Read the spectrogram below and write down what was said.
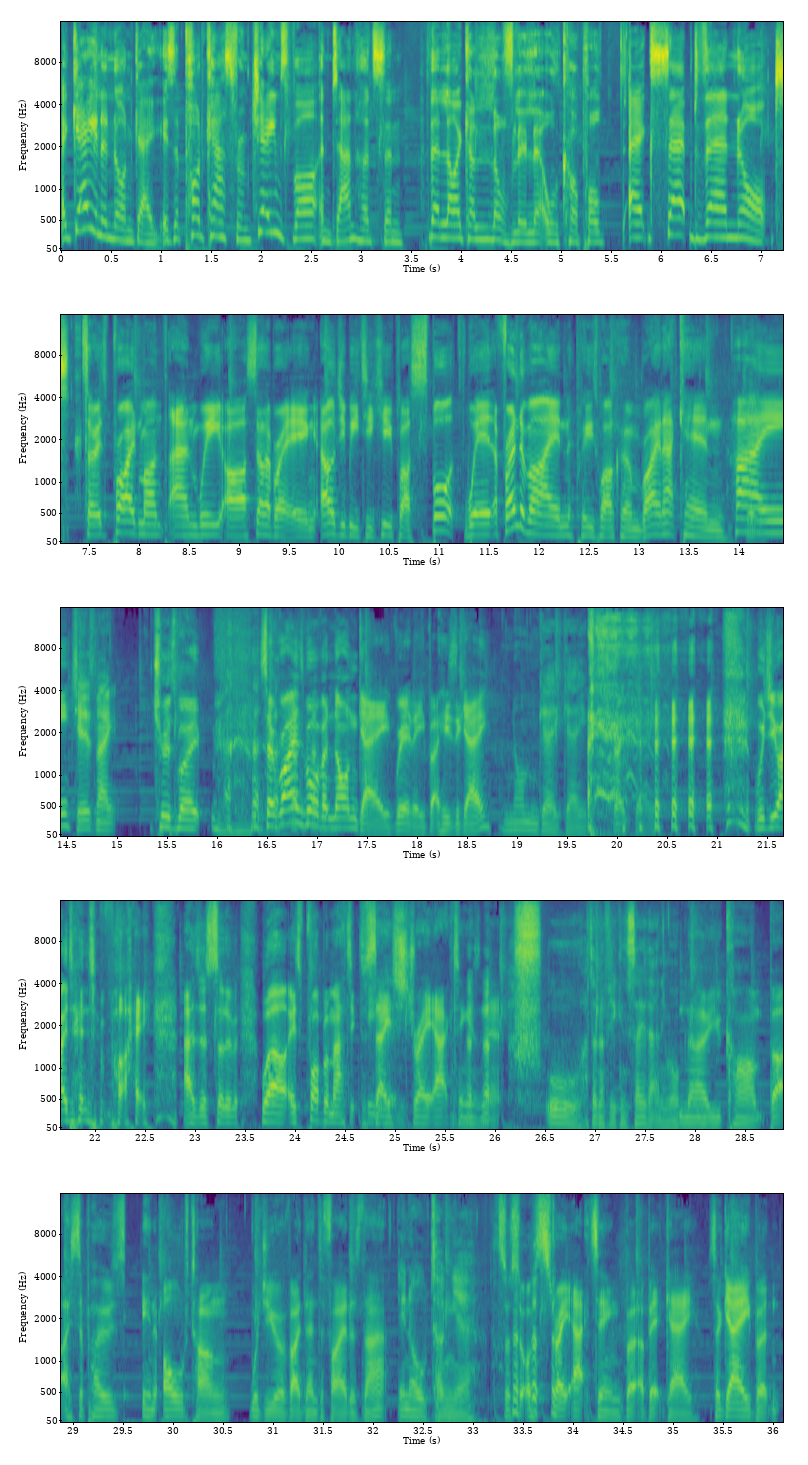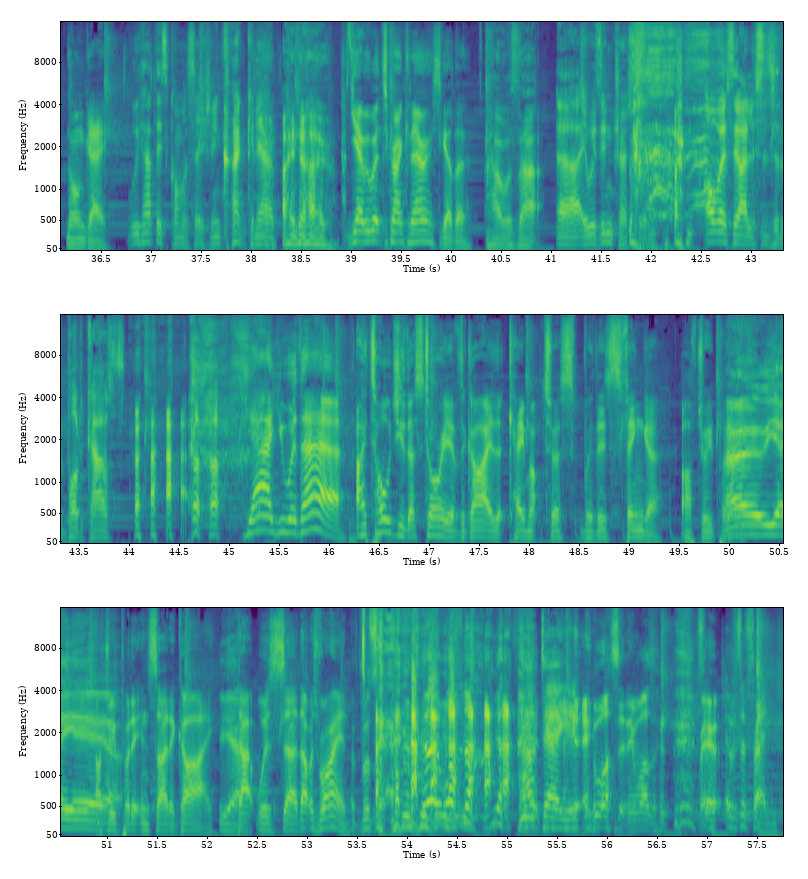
A Gay and a Non Gay is a podcast from James Barr and Dan Hudson. They're like a lovely little couple, except they're not. So it's Pride Month, and we are celebrating LGBTQ plus sport with a friend of mine. Please welcome Ryan Atkin. Hi. Cheers, mate. Cheers, mate. so Ryan's more of a non-gay, really, but he's a gay. Non-gay gay, straight gay. Would you identify as a sort of? Well, it's problematic to say Ian. straight acting, isn't it? Ooh, I don't know if you can say that anymore. no, you can't. But I suppose in old tongue, would you have identified as that? In old tongue, yeah. So sort of straight acting, but a bit gay. So gay, but non-gay. We had this conversation in Gran Canaria. I know. Yeah, we went to Gran Canaria together. How was that? Uh, it was interesting. Obviously, I listened to the podcast. Yeah, you were there. I told you that story of the guy that came up to us with his finger after he put it. Oh yeah, yeah, yeah. after he put it inside a guy. Yeah. That was uh, that was Ryan. Was it? How dare you? It wasn't. It wasn't. It was a friend.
